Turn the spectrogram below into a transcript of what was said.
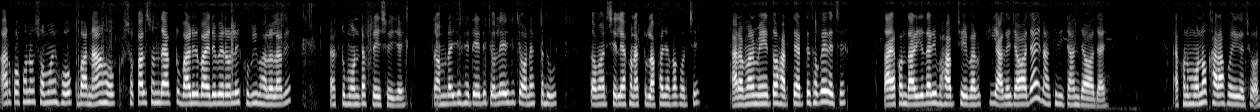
আর কখনো সময় হোক বা না হোক, সকাল, সন্ধ্যা একটু বাড়ির বাইরে বেরোলে খুবই ভালো লাগে। একটু মনটা ফ্রেশ হয়ে যায়। তো আমরা এই যে হেঁটে হেঁটে চলে এসেছি অনেকটা দূর। তো আমার ছেলে এখন একটু লাফাঝাফা করছে। আর আমার মেয়ে তো হাঁটতে হাঁটতে থকে গেছে। তা এখন দাঁড়িয়ে দাঁড়িয়ে ভাবছে এবার কি আগে যাওয়া যায় নাকি রিটার্ন যাওয়া যায়। এখন মনও খারাপ হয়ে গেছে ওর।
